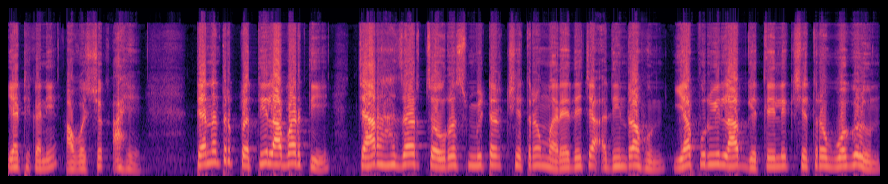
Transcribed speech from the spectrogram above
या ठिकाणी आवश्यक आहे. त्यानंतर प्रति लाभार्थी चार हजार चौरस मीटर क्षेत्र मर्यादेच्या अधीन राहून यापूर्वी लाभ घेतलेले क्षेत्र वगळून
